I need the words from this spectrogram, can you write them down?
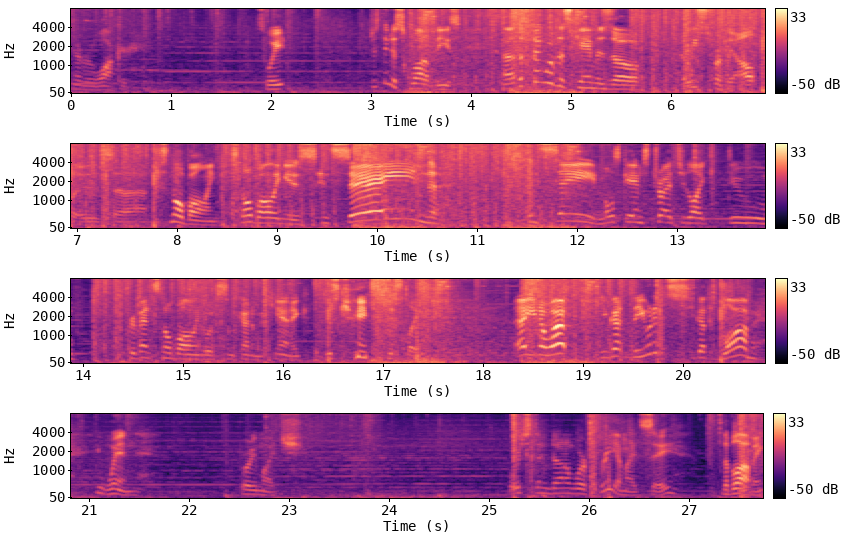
Never Walker. Sweet. Just need a squad of these. Uh, the thing with this game is, though, at least for the alpha, is uh, snowballing. Snowballing is insane! Insane! Most games try to, like, do prevent snowballing with some kind of mechanic, but this game's just like, hey, you know what? You got the units, you got the blob, you win. Pretty much. Worse than Dawn of War free, I might say. The blobbing.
